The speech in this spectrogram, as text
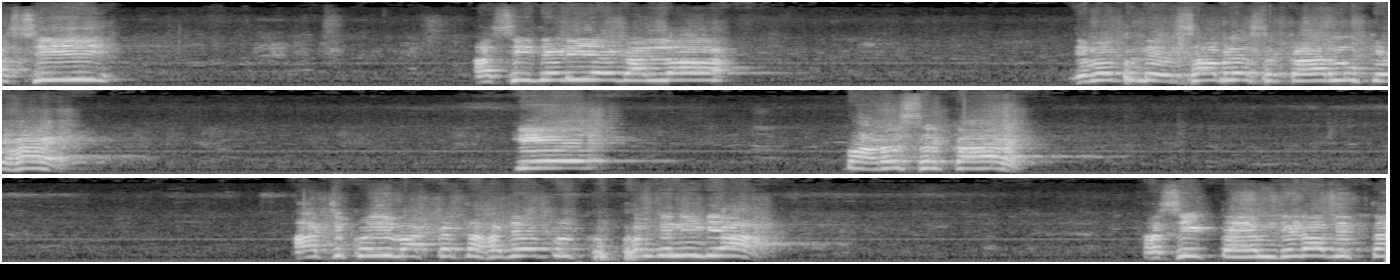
ਅਸੀਂ ਅਸੀਂ ਜਿਹੜੀ ਇਹ ਗੱਲ ਜਿਵੇਂ ਭੰਦੇਰ ਸਾਹਿਬ ਨੇ ਸਰਕਾਰ ਨੂੰ ਕਿਹਾ ਹੈ ਕਿ ਭਾਰਤ ਸਰਕਾਰ। ਅੱਜ ਕੋਈ ਵਕਤ ਹਜੇ ਕੋਈ ਖੁੰਝ ਨਹੀਂ ਗਿਆ। ਅਸੀਂ ਟਾਈਮ ਜਿਹੜਾ ਦਿੱਤਾ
